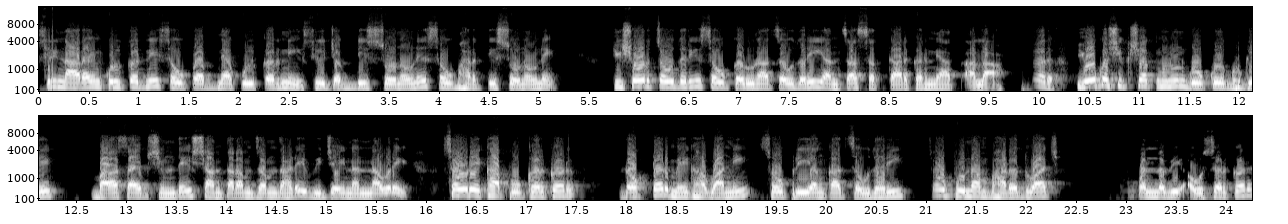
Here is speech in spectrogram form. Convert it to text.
श्री नारायण कुलकर्णी सौ प्रज्ञा कुलकर्णी श्री जगदीश सोनवणे सौ भारती सोनवणे किशोर चौधरी सौ करुणा चौधरी यांचा सत्कार करण्यात आला. तर योग शिक्षक म्हणून गोकुळ घुगे बाळासाहेब शिंदे शांताराम जमधाडे विजय नन्नावरे सौ रेखा पोखरकर डॉक्टर मेघा वाणी सौ प्रियंका चौधरी सौ पूनम भारद्वाज पल्लवी अवसरकर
